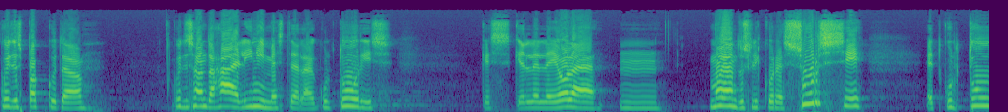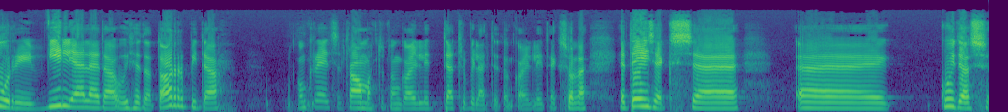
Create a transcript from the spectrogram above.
kuidas pakkuda, kuidas anda hääl inimestele kultuuris, kes, kellel ei ole mm, majanduslikku ressurssi, et kultuuri viljeleda või seda tarbida. konkreetselt raamatud on kallid, teatripiletid on kallid, eks ole. ja teiseks äh, äh, kuidas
